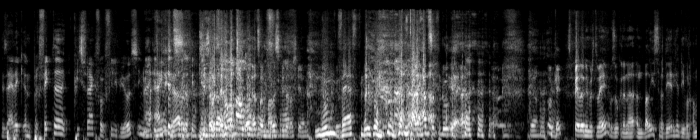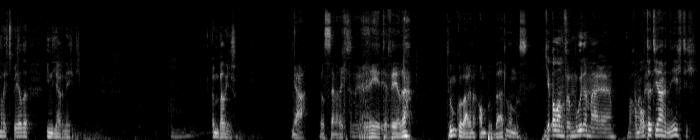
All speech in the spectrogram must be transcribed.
Dat is eigenlijk een perfecte quizvraag voor Filip Joos in Ja, mijn eigenlijk wel. Die allemaal op. Dat zijn mouwschudden waarschijnlijk. Noem vijf ploegen. Italiaanse ploegen. Ja. Ja, oké. Speler nummer 2. We zoeken een, een Belgische verdediger die voor Anderlecht speelde in de jaren 90. Een Belgische. Ja, dat zijn er echt zijn er rete veel. veel. Hè. Toen waren er amper buitenlanders. Ik heb al een vermoeden, maar... eh, Waarom altijd jaren 90?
